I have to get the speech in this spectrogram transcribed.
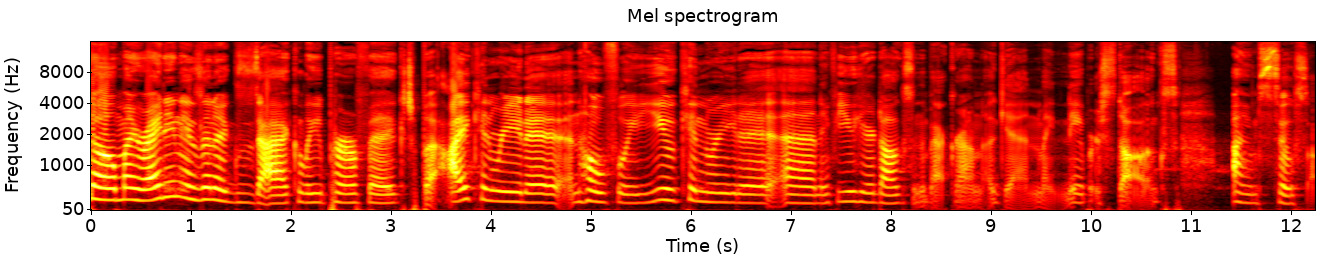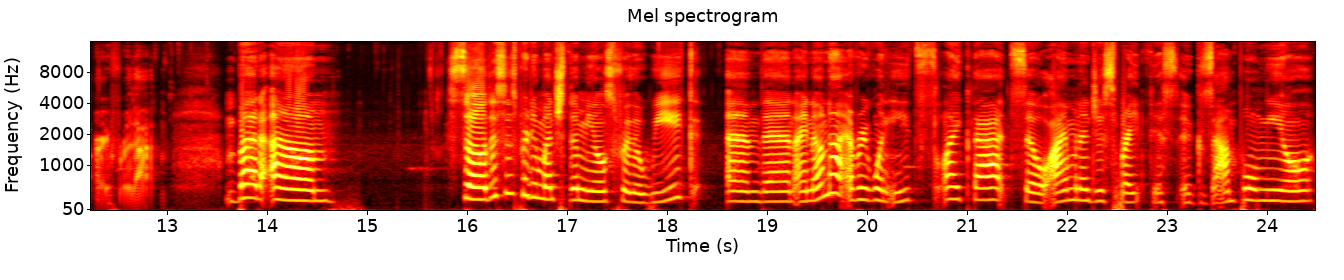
So my writing isn't exactly perfect, but I can read it and hopefully you can read it. And if you hear dogs in the background, again, my neighbor's dogs, I'm so sorry for that. But um so this is pretty much the meals for the week. And then I know not everyone eats like that, so I'm gonna just write this example meal.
